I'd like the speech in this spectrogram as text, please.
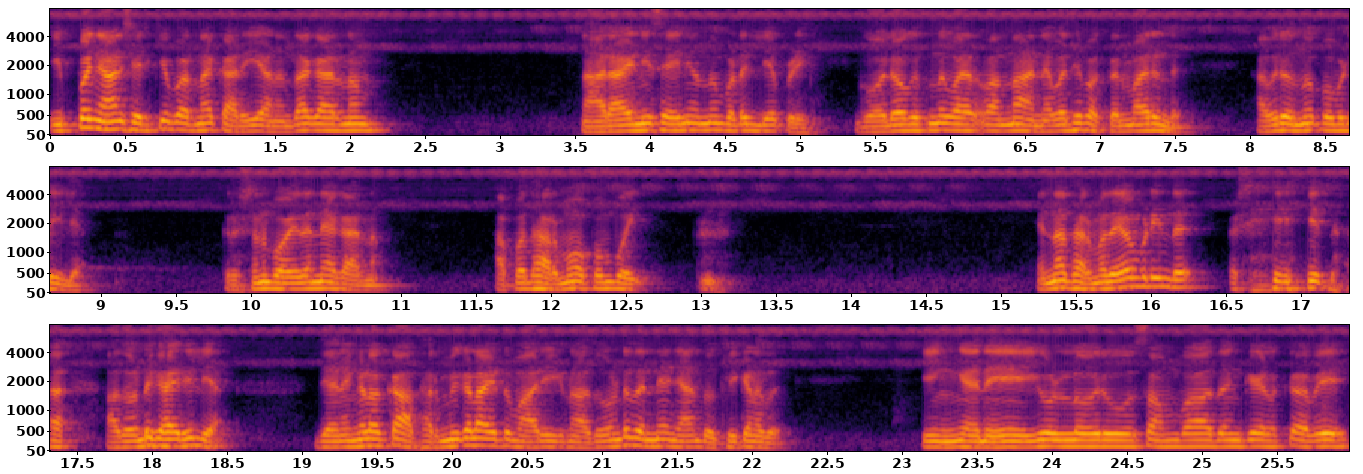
ഇപ്പം ഞാൻ ശരിക്കും പറഞ്ഞാൽ കരയാണ് എന്താ കാരണം? നാരായണി സേനയൊന്നും ഇവിടെ ഇല്ല ഇപ്പോഴേ ഗോലോകത്ത് നിന്ന് വന്ന അനവധി ഭക്തന്മാരുണ്ട്. അവരൊന്നും ഇപ്പോൾ ഇവിടെ ഇല്ല. കൃഷ്ണൻ പോയത് തന്നെയാണ് കാരണം. അപ്പോൾ ധർമ്മം ഒപ്പം പോയി. എന്നാൽ ധർമ്മദേവൻ ഇവിടെ ഉണ്ട്. പക്ഷേ അതുകൊണ്ട് കാര്യമില്ല. ജനങ്ങളൊക്കെ അധർമ്മികളായിട്ട് മാറിയിരിക്കണം അതുകൊണ്ട് തന്നെ ഞാൻ ദുഃഖിക്കണത്. ഇങ്ങനെയുള്ളൊരു സംവാദം കേൾക്കവേ.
